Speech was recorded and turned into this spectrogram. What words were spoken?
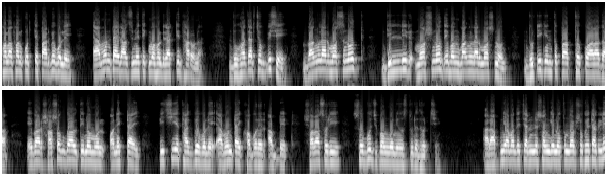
ফলাফল করতে পারবে বলে এমনটাই রাজনৈতিক মহলের একটি ধারণা। দু হাজার চব্বিশে বাংলার মসনদ দিল্লির মসনদ এবং বাংলার মসনদ, দুটি কিন্তু পার্থক্য আলাদা। এবার শাসক দল তৃণমূল অনেকটাই পিছিয়ে থাকবে বলে এমনটাই খবরের আপডেট। সরাসরি সবুজ বঙ্গ নিউজ তুলে ধরছে। আর আপনি আমাদের চ্যানেলের সঙ্গে নতুন দর্শক হয়ে থাকলে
